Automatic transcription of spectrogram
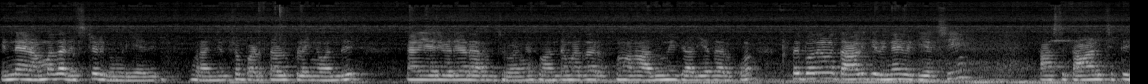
என்ன நம்ம தான் ரெஸ்ட் எடுக்க முடியாது. ஒரு அஞ்சு நிமிஷம் படுத்தாலும் பிள்ளைங்க வந்து மேலே ஏறி விளையாட ஆரம்பிச்சிருவாங்க. ஸோ அந்த மாதிரி தான் இருக்கும். ஆனால் அதுவுமே ஜாலியாக தான் இருக்கும். ஸோ இப்போ வந்து நம்ம தாளிக்க வெங்காயம் வெட்டியாச்சு லாஸ்ட்டு தாளிச்சிட்டு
